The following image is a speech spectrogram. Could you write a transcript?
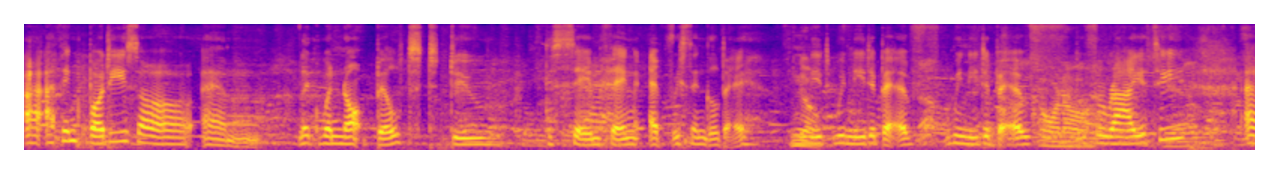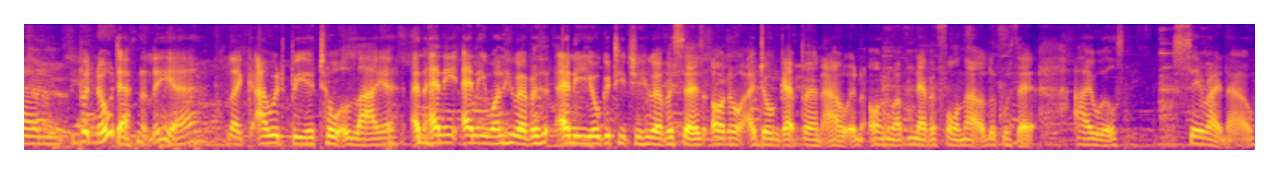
I, I think bodies are um, like we're not built to do the same thing every single day. We No. need we need a bit of we need a bit of Oh, no. variety. Um, but no, definitely, yeah. Like I would be a total liar, and any anyone who ever any yoga teacher who ever says, "Oh no, I don't get burnt out," and "Oh no, I've never fallen out of love with it," I will say right now,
